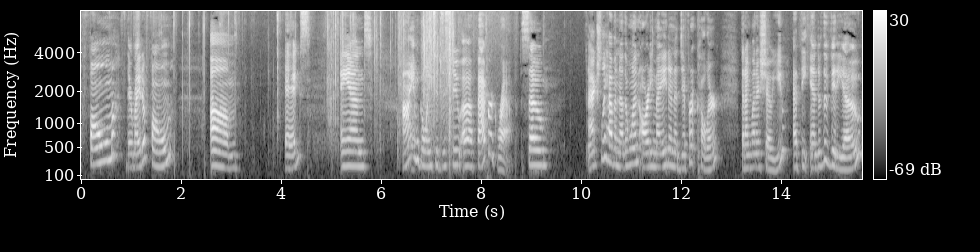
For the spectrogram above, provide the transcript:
foam. They're made of foam um, eggs. And I am going to just do a fabric wrap. So I actually have another one already made in a different color that I'm going to show you at the end of the video.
